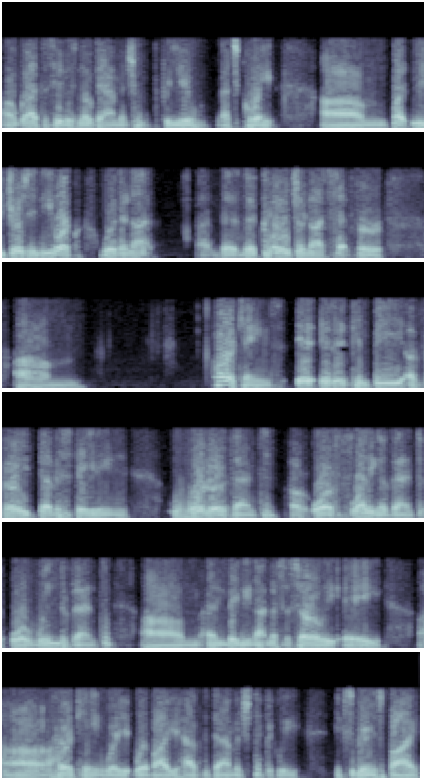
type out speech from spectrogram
I'm glad to see there's no damage for you. That's great. Um, but New Jersey and New York, where they're not, uh, the the codes are not set for um, hurricanes, it, it, it can be a very devastating water event or, or a flooding event or wind event, um, and maybe not necessarily a uh, hurricane where whereby you have the damage typically experienced by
